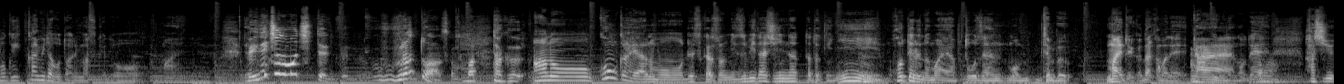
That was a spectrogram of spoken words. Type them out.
僕一回見たことありますけど前にベネチアの街ってフラットなんですか？全く。あのー今回あのーですからその水浸しになった時に、ホテルの前は当然もう全部前というか中まで海なので、橋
